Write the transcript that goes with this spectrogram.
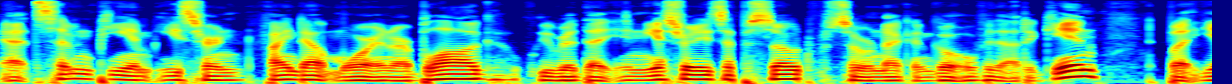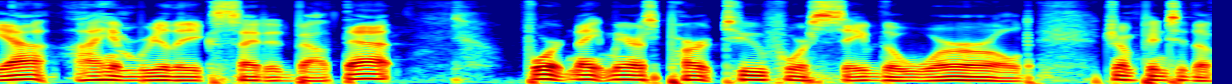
at 7 p.m. Eastern. Find out more in our blog. We read that in yesterday's episode, so we're not going to go over that again. But yeah, I am really excited about that. Fortnitemares Part 2 for Save the World. Jump into the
